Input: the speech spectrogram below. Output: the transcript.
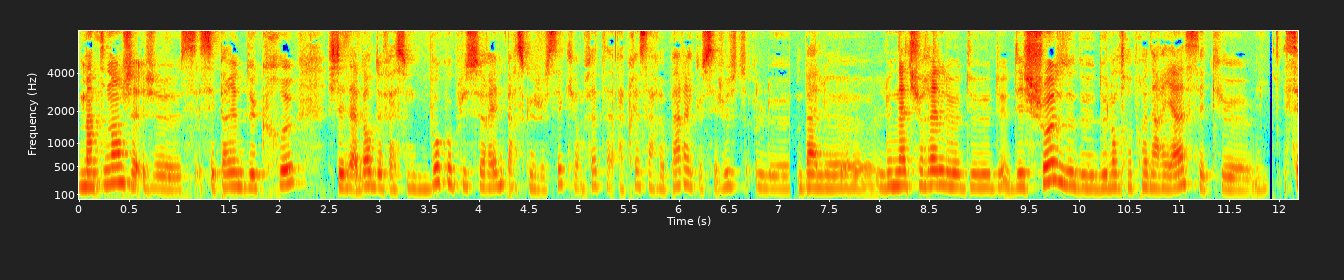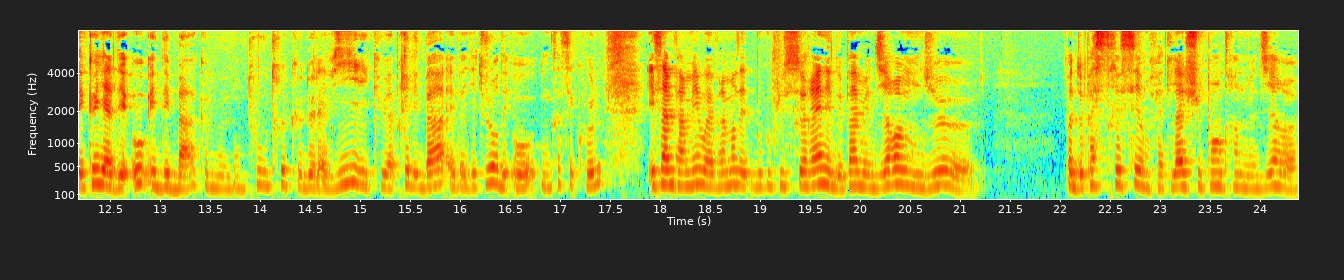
Maintenant, ces périodes de creux, je les aborde de façon beaucoup plus sereine parce que je sais qu'en fait, après, ça repart et que c'est juste le, bah, le, naturel de, de, des choses de, l'entrepreneuriat. C'est que c'est qu'il y a des hauts et des bas, comme dans tout truc de la vie, et qu'après les bas, eh ben, il y a toujours des hauts. Donc ça, c'est cool. Et ça me permet ouais, vraiment d'être beaucoup plus sereine et de pas me dire, oh mon Dieu... Euh... Enfin, de pas stresser en fait. Là, je suis pas en train de me dire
